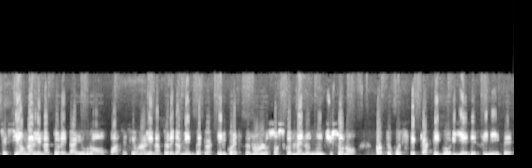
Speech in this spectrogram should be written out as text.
se sia un allenatore da Europa, se sia un allenatore da mezza classifica, questo non lo so, secondo me non, non ci sono proprio queste categorie definite.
